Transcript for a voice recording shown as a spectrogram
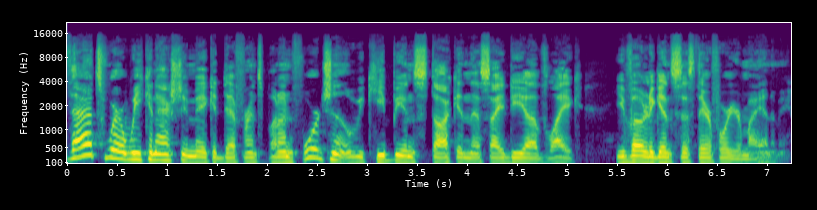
that's where we can actually make a difference. But unfortunately, we keep being stuck in this idea of like, you voted against this, therefore you're my enemy.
